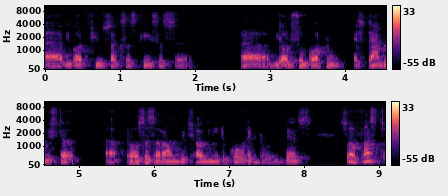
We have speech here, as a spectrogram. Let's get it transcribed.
Uh, we got few success cases. Uh, uh, we also got to establish the uh, process around which how we need to go ahead doing this. So first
